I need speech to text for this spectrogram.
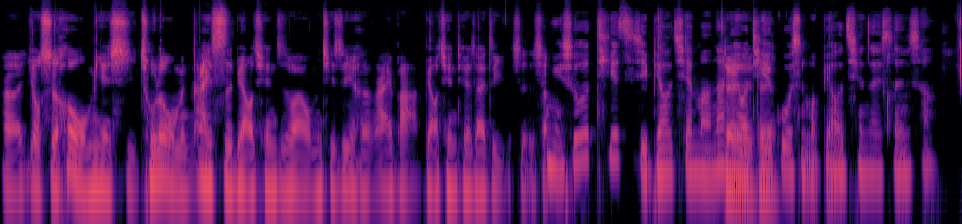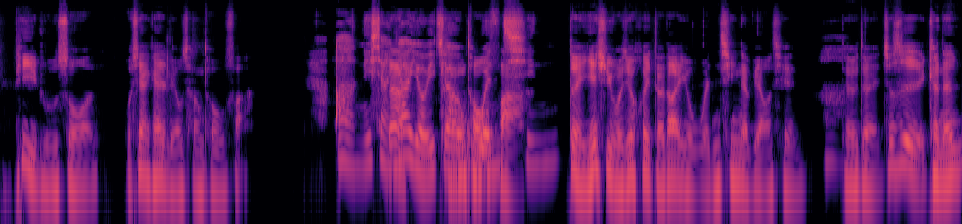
呃，有时候我们也喜，除了我们爱撕标签之外，我们其实也很爱把标签贴在自己的身上。你说贴自己标签吗？那你有贴过什么标签在身上？譬如说，我现在开始留长头发啊，你想要有一个文青，对，也许我就会得到一个文青的标签。对不对？就是可能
